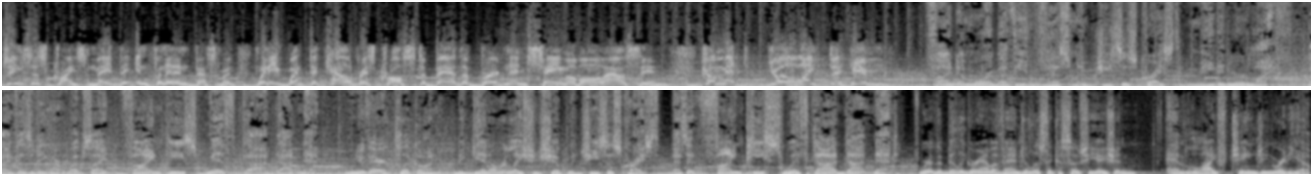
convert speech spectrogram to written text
Jesus Christ made the infinite investment when he went to Calvary's cross to bear the burden and shame of all our sin. Commit your life to him. Find out more about the investment Jesus Christ made in your life by visiting our website, findpeacewithgod.net. When you're there, click on Begin a Relationship with Jesus Christ. That's at findpeacewithgod.net. We're the Billy Graham Evangelistic Association and Life Changing Radio.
